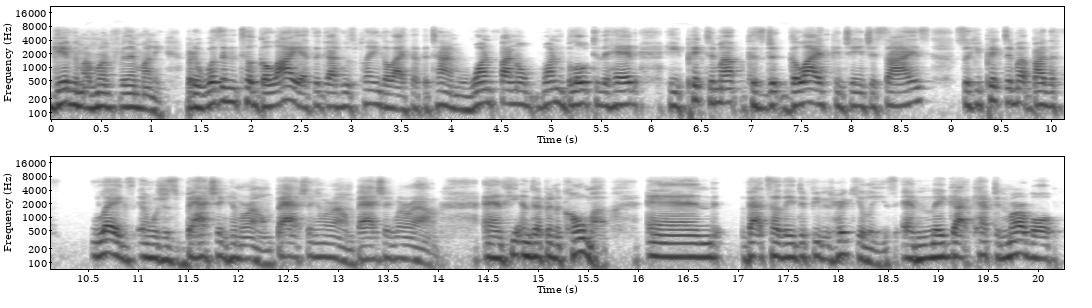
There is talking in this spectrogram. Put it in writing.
gave them a run for their money. But it wasn't until Goliath, the guy who was playing Goliath at the time, one final one blow to the head, he picked him up because Goliath can change his size. So he picked him up by the legs and was just bashing him around, bashing him around, bashing him around. And he ended up in a coma. And that's how they defeated Hercules. And they got Captain Marvel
